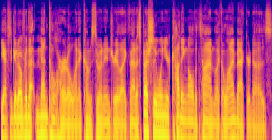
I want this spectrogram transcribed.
you have to get over that mental hurdle when it comes to an injury like that, especially when you're cutting all the time like a linebacker does.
